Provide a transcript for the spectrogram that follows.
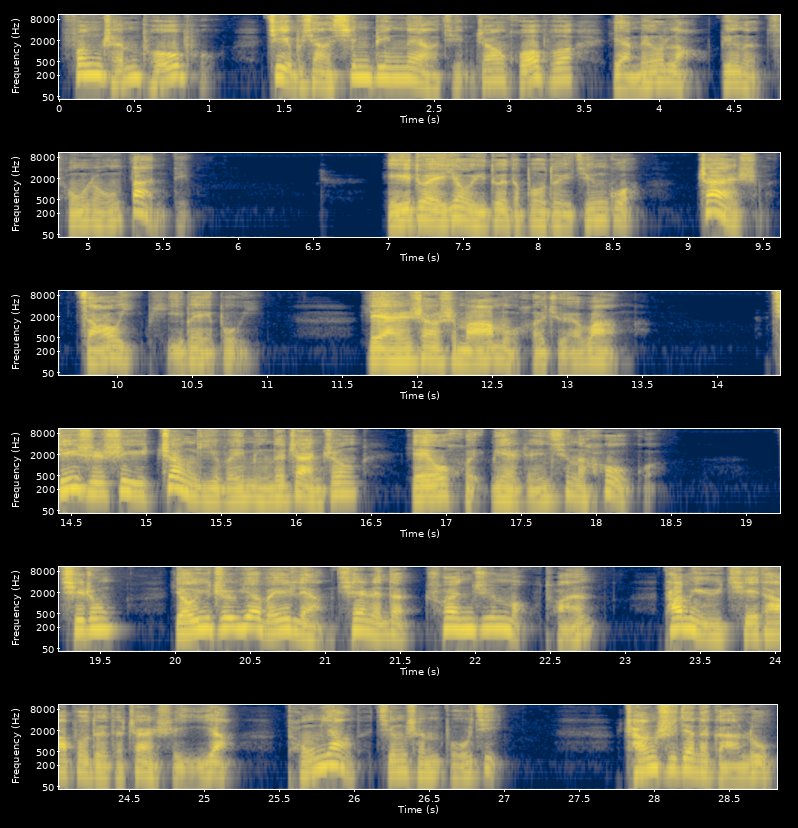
风尘仆仆，既不像新兵那样紧张活泼，也没有老兵的从容淡定。一队又一队的部队经过，战士们。早已疲惫不已，脸上是麻木和绝望。即使是以正义为名的战争，也有毁灭人性的后果。其中有一支约为两千人的川军某团，他们与其他部队的战士一样，同样的精神不济。长时间的赶路，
